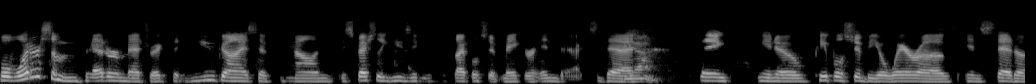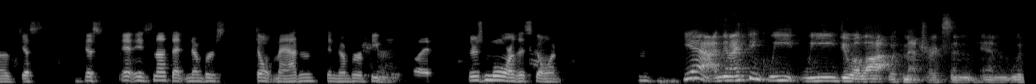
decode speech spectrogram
But what are some better metrics that you guys have found, especially using the discipleship maker index, that yeah. think you know people should be aware of instead of just just it's not that numbers don't matter the number of people but there's more that's going on. Yeah i mean i think we we do a lot with metrics and and would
